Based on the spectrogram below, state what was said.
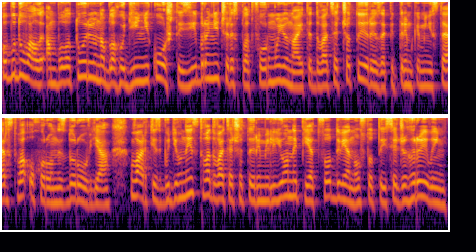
Побудували амбулаторію на благодійні кошти, зібрані через платформу Юнайтед 24 за підтримки Міністерства охорони здоров'я. Вартість будівництва 24 мільйони 590 тисяч гривень.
